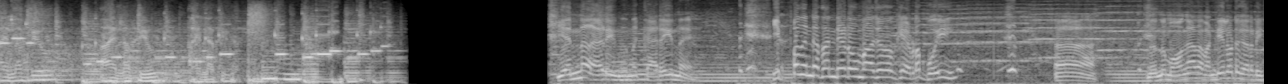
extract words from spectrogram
I love you I love you I love you എന്നാടി നിന്ന് കരയുന്നേ? ഇപ്പൊ നിന്റെ തന്റെ ഇടവും പാചകമൊക്കെ എവിടെ പോയി? ആ നിന്ന് മോങ്ങാതെ വണ്ടിയിലോട്ട് കയറി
